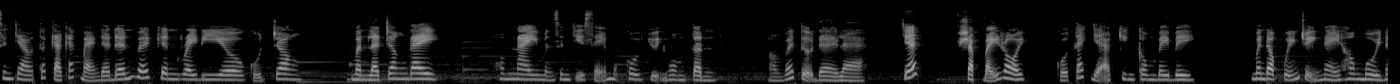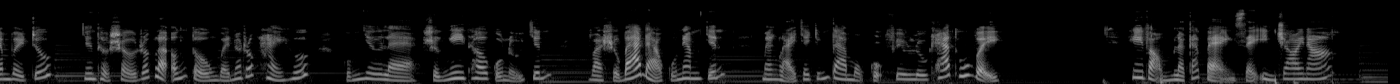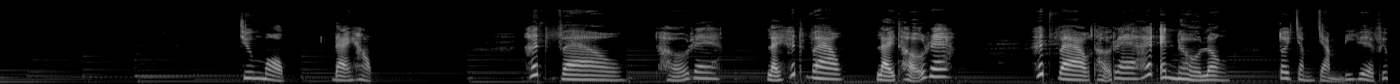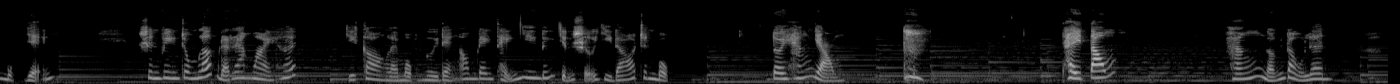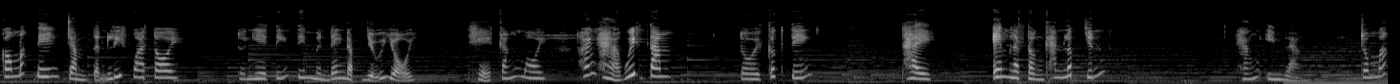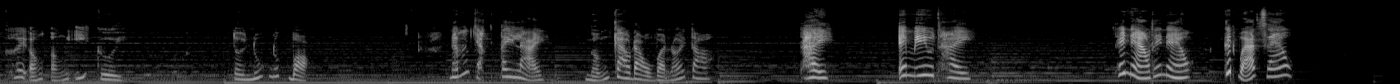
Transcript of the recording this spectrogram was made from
Xin chào tất cả các bạn đã đến với kênh radio của Trân. Mình là Trân đây. Hôm nay mình xin chia sẻ một câu chuyện ngôn tình à, với tựa đề là Chết, sập bẫy rồi của tác giả Kiên Công Baby. Mình đọc quyển truyện này hơn 10 năm về trước, nhưng thực sự rất là ấn tượng bởi nó rất hài hước, cũng như là sự nghi thơ của nữ chính và sự bá đạo của nam chính mang lại cho chúng ta một cuộc phiêu lưu khá thú vị. Hy vọng là các bạn sẽ enjoy nó. Chương 1 Đại học Hít vào, thở ra, lại hít vào, lại thở ra. Hít vào, thở ra hết N lần. Tôi chậm chậm đi về phía bục giảng. Sinh viên trong lớp đã ra ngoài hết, chỉ còn lại một người đàn ông đang thản nhiên đứng chỉnh sửa gì đó trên bục. Tôi hắn giọng. Thầy Tống! Hắn ngẩng đầu lên, con mắt đen trầm tĩnh liếc qua tôi. Tôi nghe tiếng tim mình đang đập dữ dội khẽ cắn môi, thoáng hạ quyết tâm. Tôi cất tiếng. Thầy, em là Tần Khanh lớp 9. Hắn im lặng, trong mắt hơi ẩn ẩn ý cười. Tôi nuốt nước bọt. Nắm chặt tay lại, ngẩng cao đầu và nói to. Thầy, em yêu thầy. Thế nào thế nào, kết quả sao?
